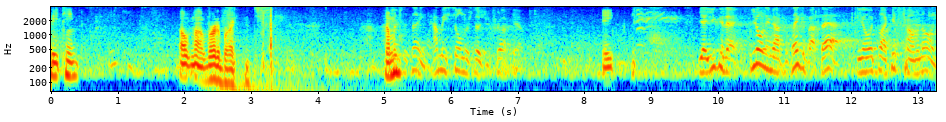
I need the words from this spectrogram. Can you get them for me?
Yeah. 18. Oh, no, vertebrae. It's, how many? Here's the thing, how many cylinders does your truck have? Eight. Yeah, you can, uh, you don't even have to think about that. You know, it's like, it's common knowledge.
